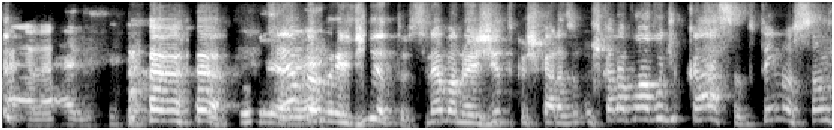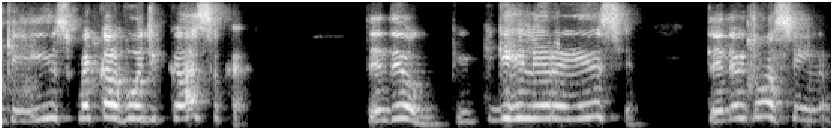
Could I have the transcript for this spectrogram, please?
Caralho. Você lembra no Egito? Você lembra no Egito que os caras, os caras voavam de caça? Tu tem noção que é isso? Como é que o cara voa de caça, cara? Entendeu? Que, guerrilheiro é esse? Entendeu? Então, assim, né?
